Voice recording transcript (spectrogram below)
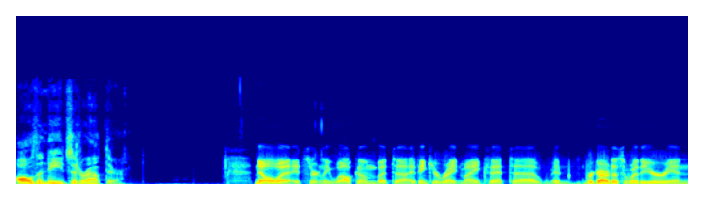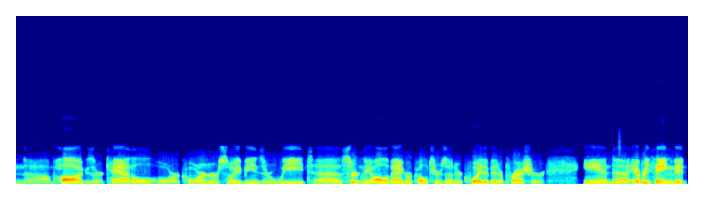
all the needs that are out there. No, uh, it's certainly welcome, but uh, I think you're right, Mike, that uh, regardless of whether you're in uh, hogs or cattle or corn or soybeans or wheat, uh, certainly all of agriculture is under quite a bit of pressure. And uh, everything that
